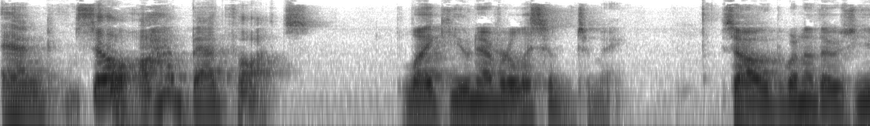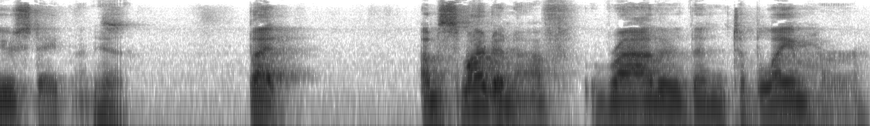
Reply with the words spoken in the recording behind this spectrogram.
And still, I'll have bad thoughts, like you never listened to me. So, one of those you statements. Yeah. But I'm smart enough rather than to blame her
